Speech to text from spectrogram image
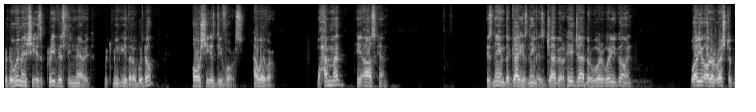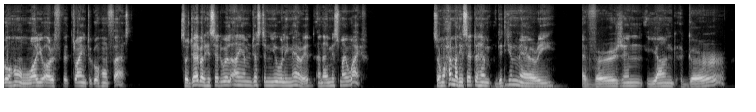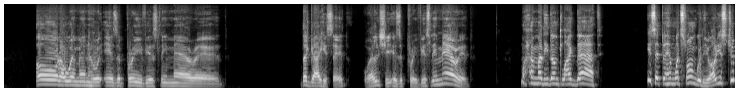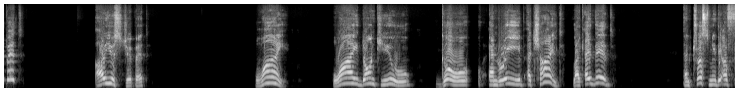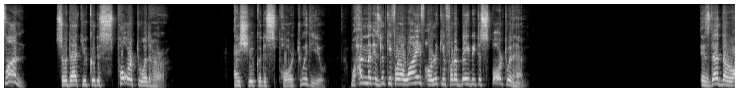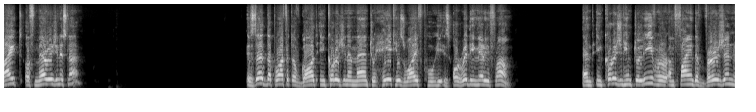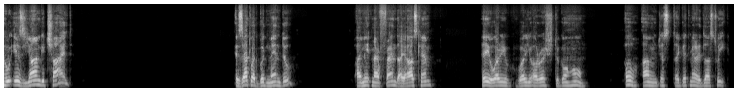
but the woman she is previously married, which means either a widow or she is divorced. However, Muhammad he asked him. His name, the guy, his name is Jabir. Hey Jabir, where, where are you going? Why you are in rush to go home? Why you are trying to go home fast? So Jabir he said, Well, I am just newly married and I miss my wife. So Muhammad he said to him, Did you marry a virgin young girl or a woman who is previously married? The guy he said, Well, she is previously married. Muhammad he don't like that. He said to him, What's wrong with you? Are you stupid? Are you stupid? Why? Why don't you go and rape a child like I did? And trust me, they are fun so that you could sport with her and she could sport with you. Muhammad is looking for a wife or looking for a baby to sport with him. Is that the right of marriage in Islam? Is that the prophet of God encouraging a man to hate his wife who he is already married from and encouraging him to leave her and find a virgin who is young child? Is that what good men do? I meet my friend, I ask him, hey, where you where you are rushed to go home? Oh, I'm just I get married last week.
